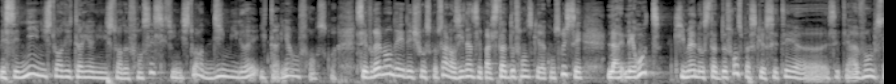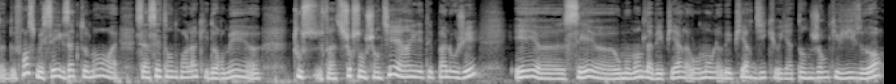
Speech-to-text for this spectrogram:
mais c'est ni une histoire d'Italien ni une histoire de Français, c'est une histoire d'immigrés italiens en France. Quoi. C'est vraiment des, choses comme ça. Alors, Zidane, c'est pas le Stade de France qui l'a construit, c'est les routes qui mènent au Stade de France, parce que c'était euh, c'était avant le Stade de France, mais c'est exactement, c'est à cet endroit-là qu'il dormait euh, enfin, sur son chantier. Hein, il n'était pas logé. Et euh, c'est euh, au moment de l'abbé Pierre, là, au moment où l'abbé Pierre dit qu'il y a tant de gens qui vivent dehors,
